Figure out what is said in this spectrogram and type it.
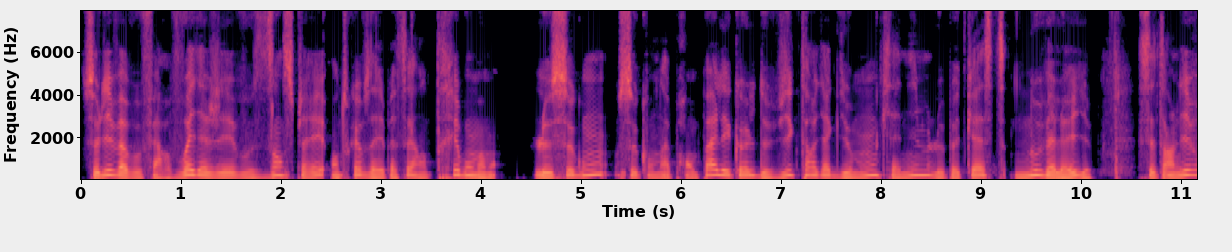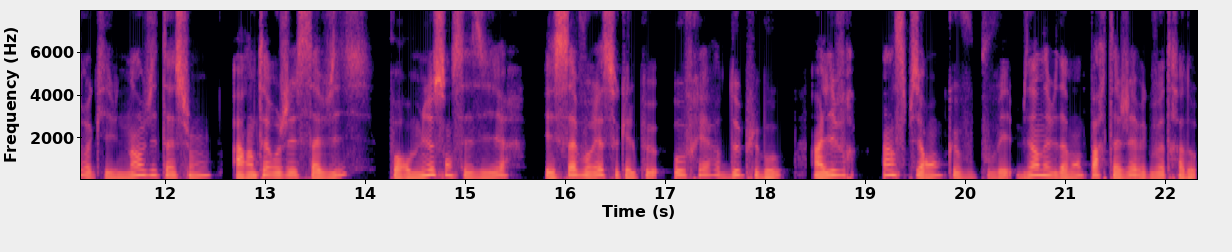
Ce livre va vous faire voyager, vous inspirer. En tout cas, vous allez passer un très bon moment. Le second, ce qu'on n'apprend pas à l'école de Victoria Guillaumont qui anime le podcast Nouvel Oeil. C'est un livre qui est une invitation à interroger sa vie pour mieux s'en saisir et savourer ce qu'elle peut offrir de plus beau. Un livre inspirant que vous pouvez bien évidemment partager avec votre ado.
